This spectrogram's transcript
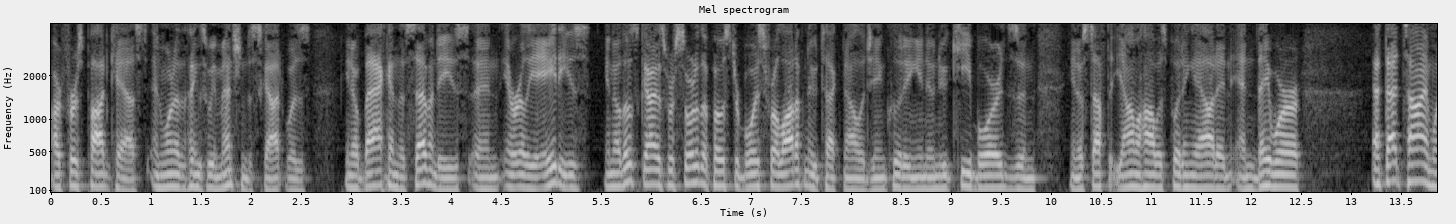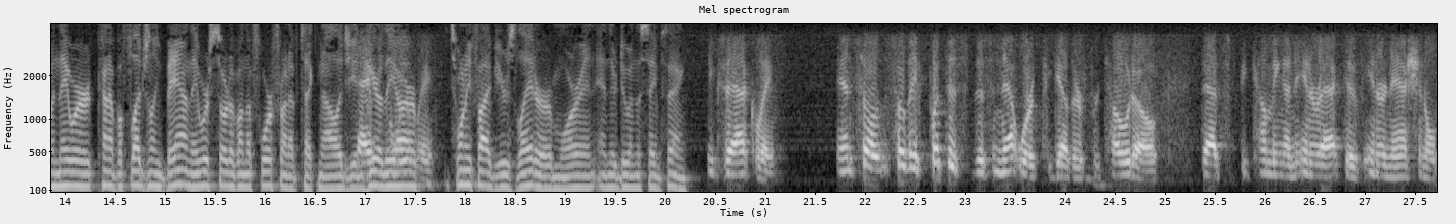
our first podcast, and one of the things we mentioned to Scott was, you know, back in the '70s and early '80s, you know, those guys were sort of the poster boys for a lot of new technology, including you know new keyboards and you know stuff that Yamaha was putting out, and and they were. At that time, when they were kind of a fledgling band, they were sort of on the forefront of technology, and here they are, 25 years later or more, and, and they're doing the same thing. Exactly. And so, so they've put this, this network together for Toto that's becoming an interactive international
